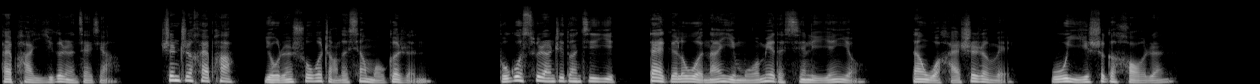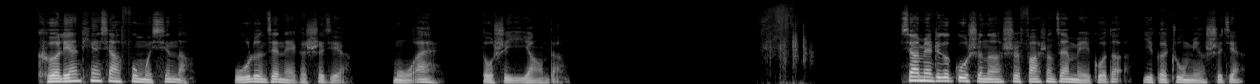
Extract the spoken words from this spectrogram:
害怕一个人在家，甚至害怕。有人说我长得像某个人，不过虽然这段记忆带给了我难以磨灭的心理阴影，但我还是认为吴疑是个好人。可怜天下父母心呐，无论在哪个世界，母爱都是一样的。下面这个故事呢，是发生在美国的一个著名事件。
